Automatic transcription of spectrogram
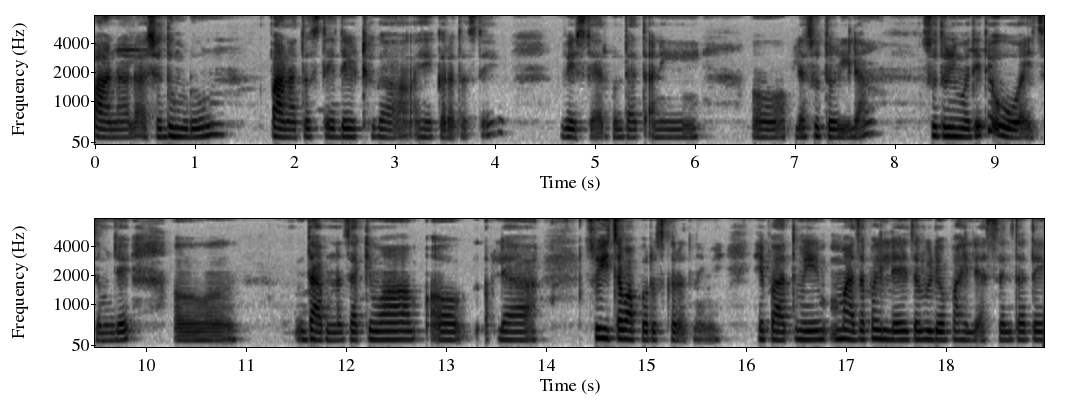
पानाला असं दुमडून पानातच ते देठ गा हे करत असते. वेस तयार करून त्यात आणि आपल्या सुतळीला सुतळीमध्ये ते ओवायचं. म्हणजे दाबणाचा दाबण्याचा किंवा आपल्या सुईचा वापरच करत नाही मी. हे पहा तुम्ही माझा पहिले जर व्हिडिओ पाहिले असेल तर ते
